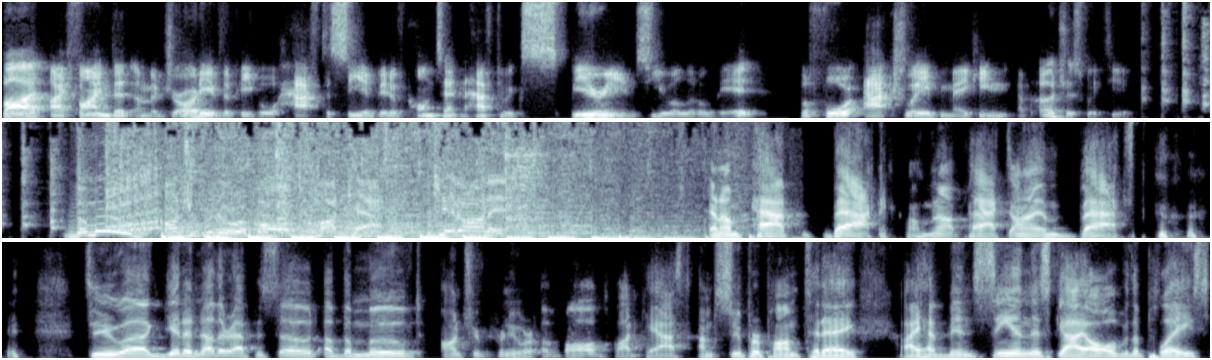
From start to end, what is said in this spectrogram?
But I find that a majority of the people have to see a bit of content and have to experience you a little bit before actually making a purchase with you. The MOVD Entrepreneur Evolved Podcast. Get on it. And I'm packed back. I'm not packed. I am back to uh, get another episode of the MOVD Entrepreneur Evolved podcast. I'm super pumped today. I have been seeing this guy all over the place.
